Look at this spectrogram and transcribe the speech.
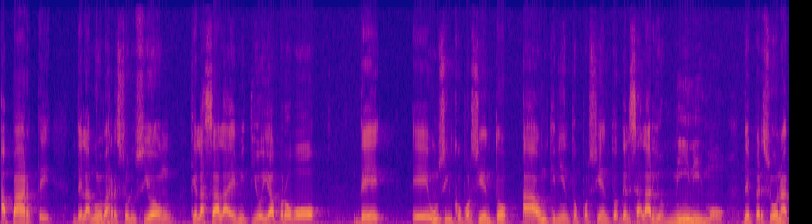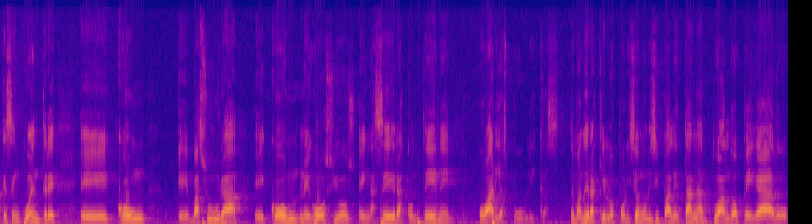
Aparte de la nueva resolución que la sala emitió y aprobó de eh, un 5% a un 500% del salario mínimo de persona que se encuentre eh, con eh, basura, con negocios en aceras, contenes o áreas públicas. De manera que los policías municipales están actuando apegados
